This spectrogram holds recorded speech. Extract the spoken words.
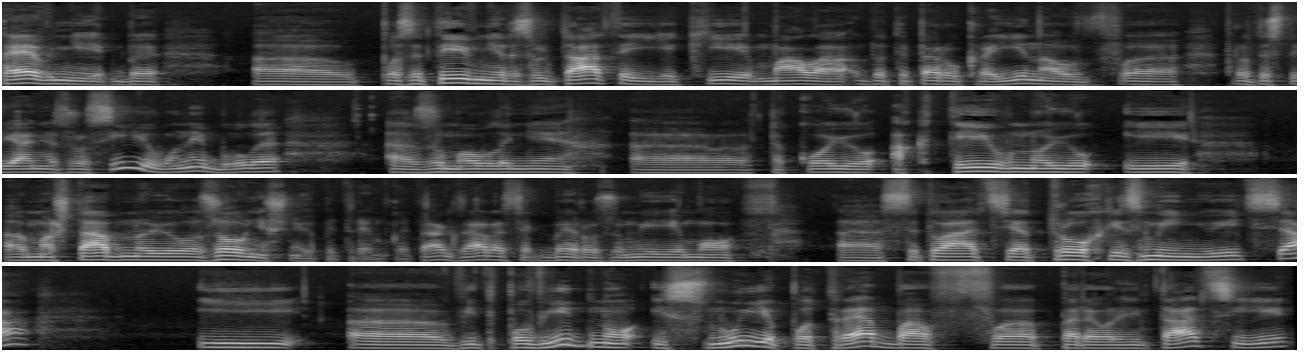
певні якби, е, позитивні результати, які мала дотепер Україна в е, протистоянні з Росією, вони були е, зумовлені такою активною і масштабною зовнішньою підтримкою. Так, зараз, як ми розуміємо, ситуація трохи змінюється. І відповідно існує потреба в переорієнтації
